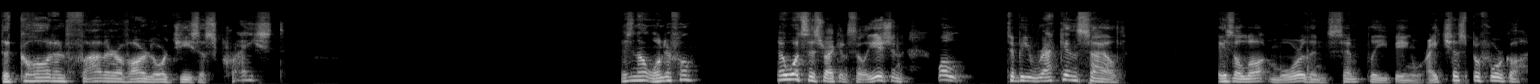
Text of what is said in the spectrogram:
the God and Father of our Lord Jesus Christ. Isn't that wonderful? Now, what's this reconciliation? Well, to be reconciled is a lot more than simply being righteous before God.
